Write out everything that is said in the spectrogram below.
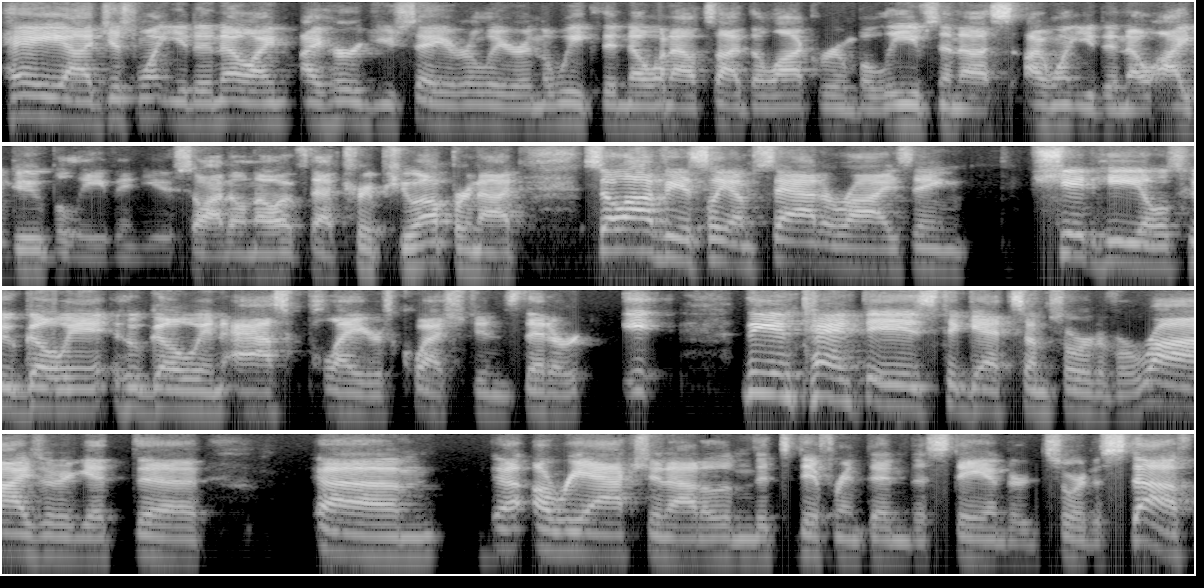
hey, I just want you to know, I, I heard you say earlier in the week that no one outside the locker room believes in us. I want you to know I do believe in you. So I don't know if that trips you up or not. So obviously, I'm satirizing shit heels who go in who go and ask players questions that are it, the intent is to get some sort of a rise or to get the um, a reaction out of them that's different than the standard sort of stuff.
